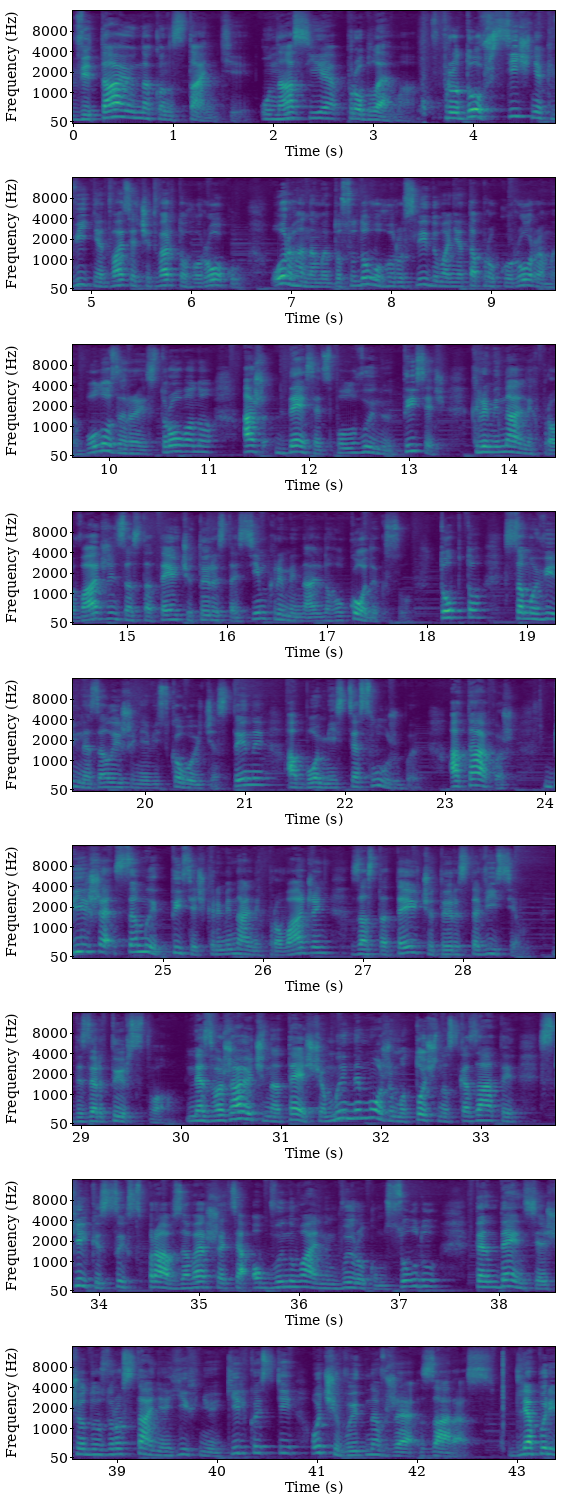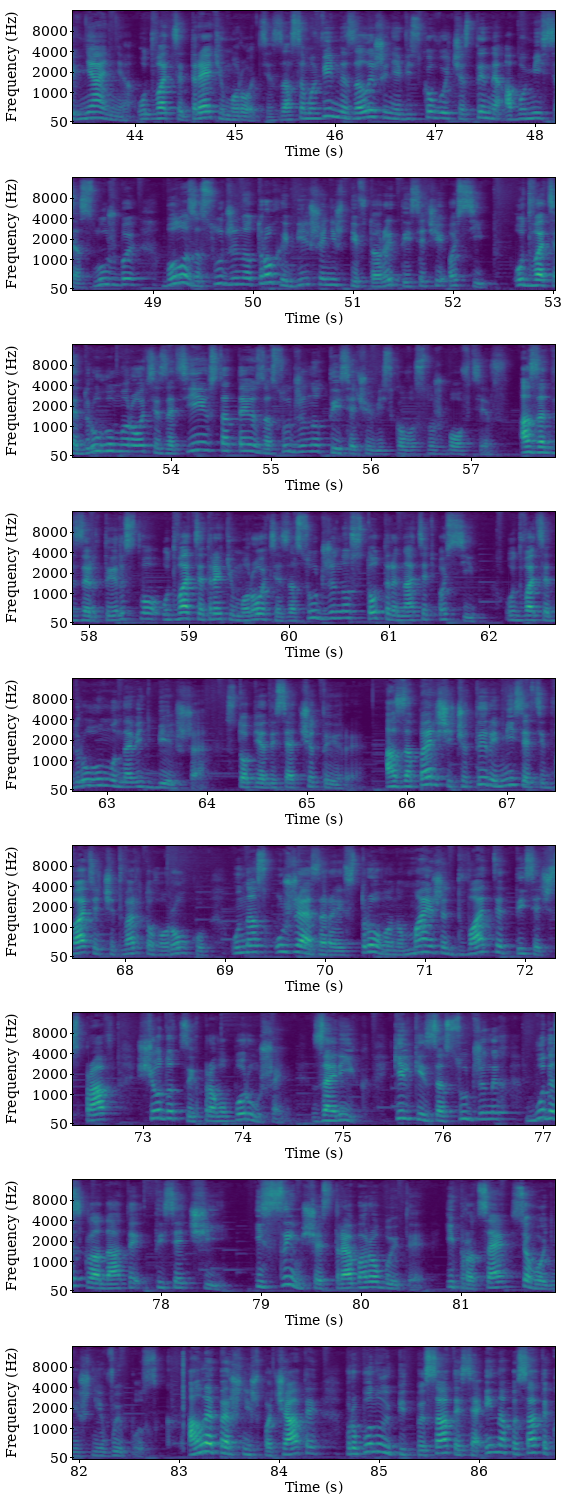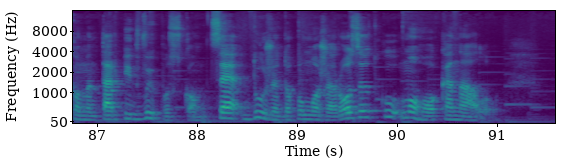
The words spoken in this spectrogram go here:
Вітаю на Константі. У нас є проблема. Впродовж січня-квітня 24-го року органами досудового розслідування та прокурорами було зареєстровано аж 10,5 тисяч кримінальних проваджень за статтею 407 Кримінального кодексу, тобто самовільне залишення військової частини або місця служби, а також більше 7 тисяч кримінальних проваджень за статтею 408 дезертирство. Незважаючи на те, що ми не можемо точно сказати, скільки з цих справ завершаться обвинувальним вироком суду, тенденція щодо зростання їхньої кількості очевидна вже зараз. Для порівняння, у 23-му році за самовільне залишення військової частини або місця служби було засуджено трохи більше ніж півтори тисячі осіб. У 22-му році за цією статтею засуджено тисячу військовослужбовців. А за дезертирство у 23-му році засуджено 113 осіб, у 22-му навіть більше 154. А за перші 4 місяці 24-го року у нас уже зареєстровано майже 20 тисяч справ щодо цих правопорушень. За рік кількість засуджених буде складати тисячі. І з цим щось треба робити. І про це сьогоднішній випуск. Але перш ніж почати, пропоную підписатися і написати коментар під випуском. Це дуже допоможе розвитку мого каналу.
